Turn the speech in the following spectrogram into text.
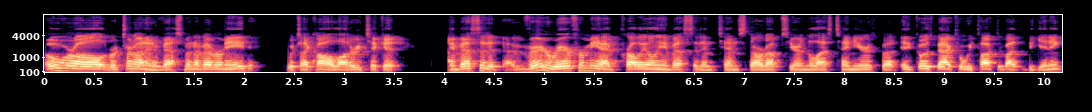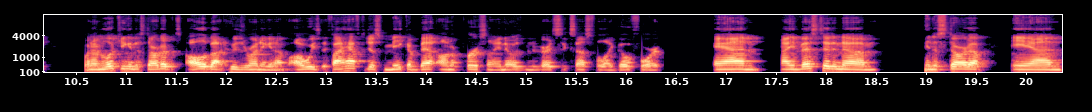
overall return on investment I've ever made, which I call a lottery ticket, I invested in, very rare for me. I've probably only invested in 10 startups here in the last 10 years, but it goes back to what we talked about at the beginning. When I'm looking at a startup, it's all about who's running it. I'm always, if I have to just make a bet on a person I know has been very successful, I go for it. And I invested in a, um, in a startup and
